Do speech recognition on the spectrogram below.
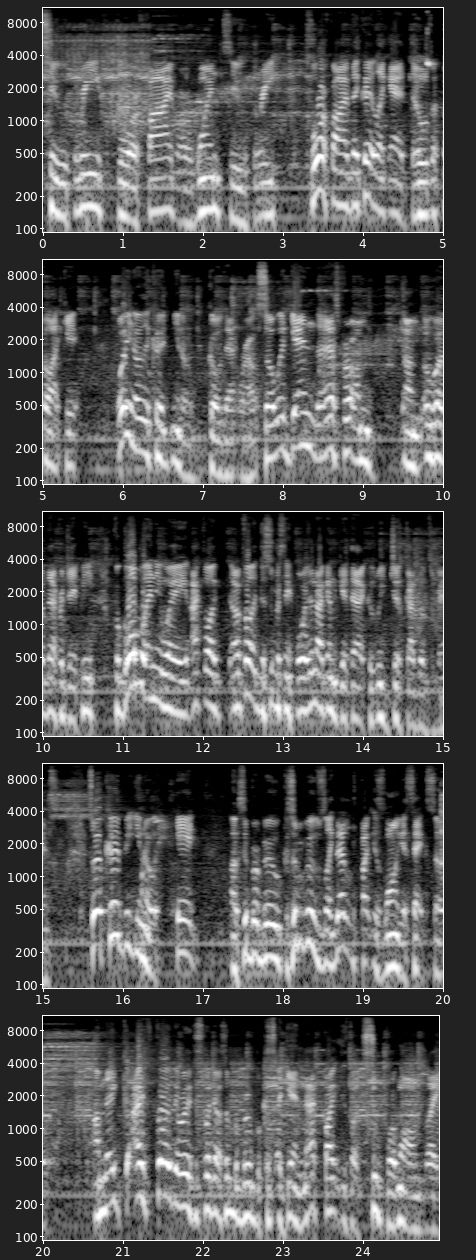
two, three, four, five, or one, two, three, four, five. They could like add those. I feel like it. Or you know they could you know go that route. So again, that's for um um over that for JP. For global anyway, I feel like I feel like the Super Saiyan 4s are not gonna get that because we just got those events. So it could be you know hit uh, Super Buu because Super Buu's like that fight is long as heck. So um they I feel like they really can switch out Super Buu because again that fight is like super long. Like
